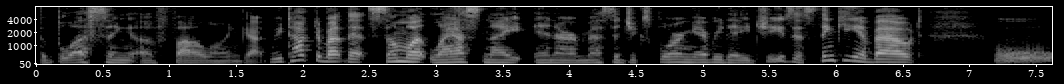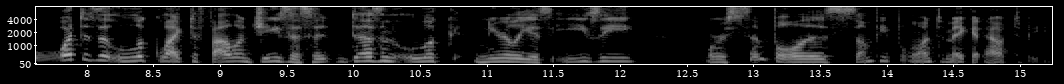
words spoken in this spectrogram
the blessing of following God. We talked about that somewhat last night in our message, Exploring Everyday Jesus, thinking about what does it look like to follow Jesus? It doesn't look nearly as easy or as simple as some people want to make it out to be.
